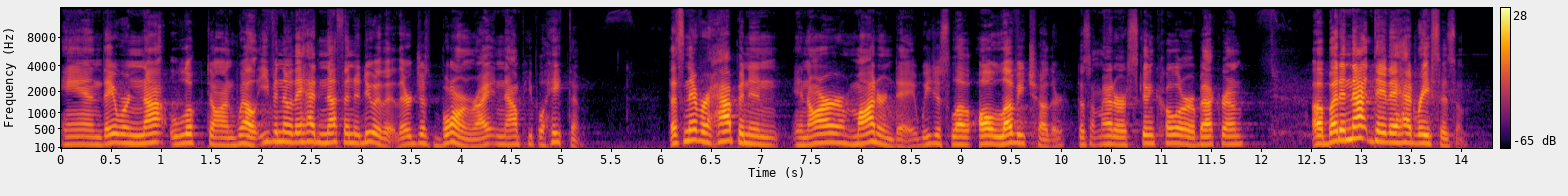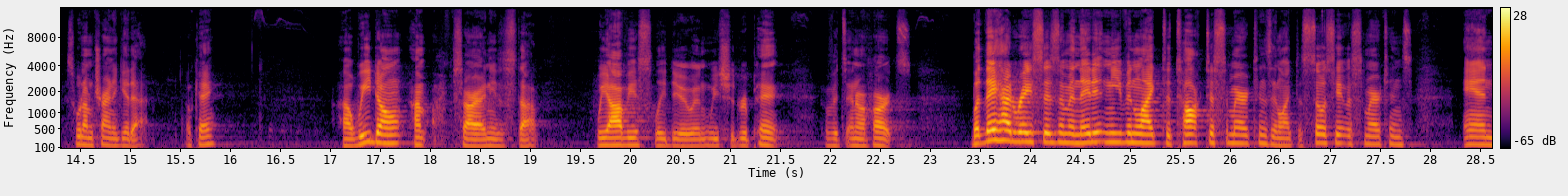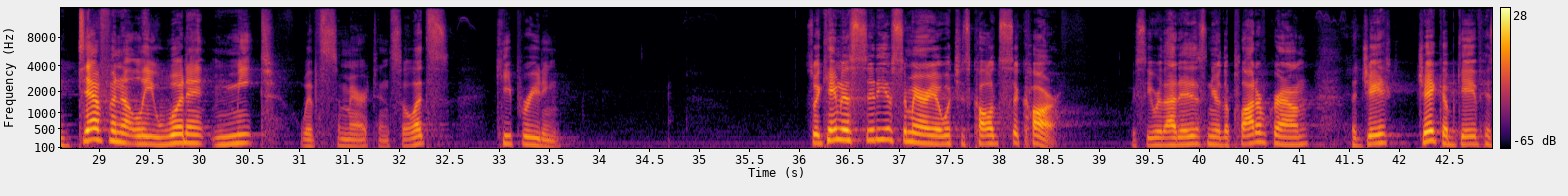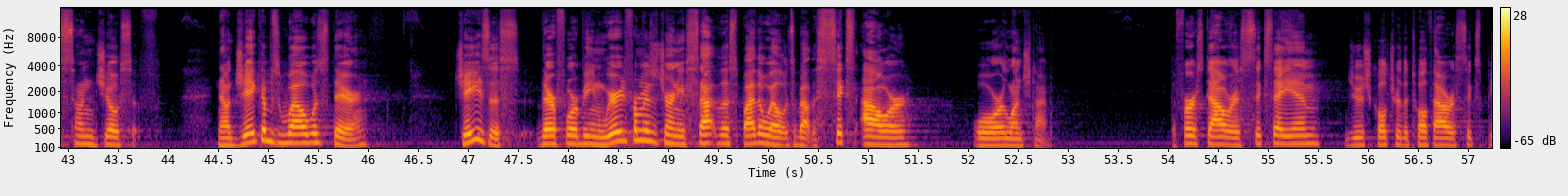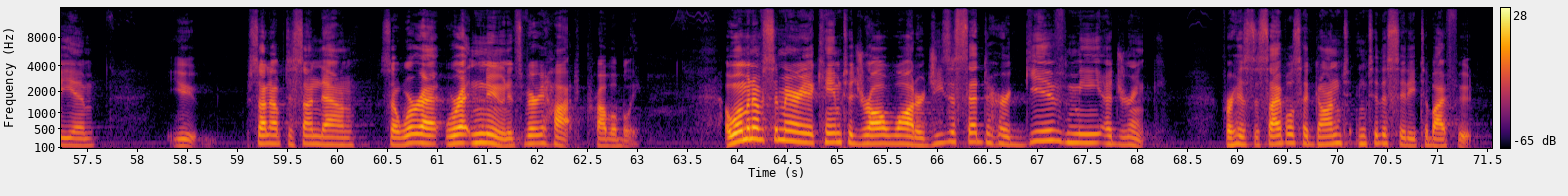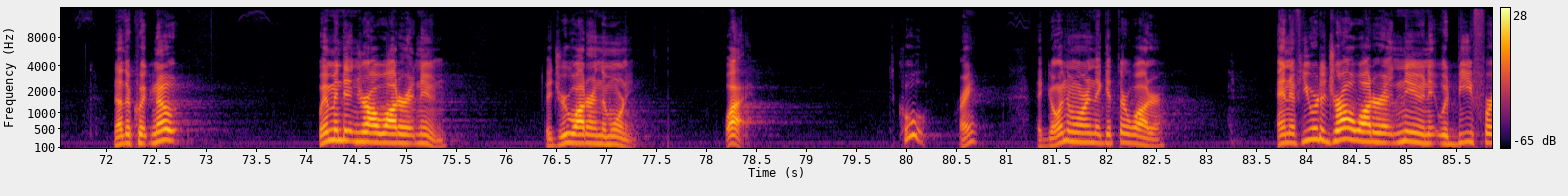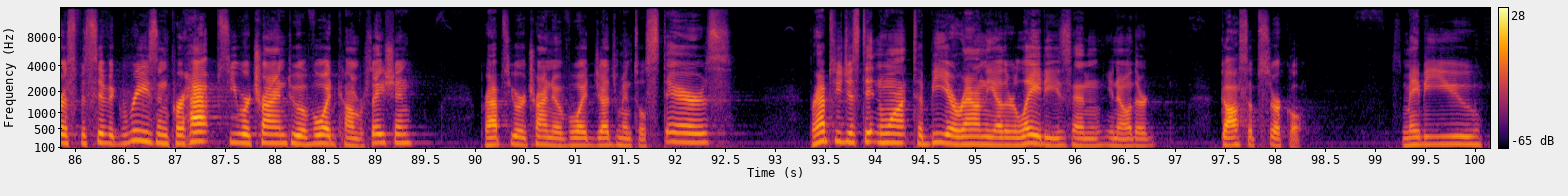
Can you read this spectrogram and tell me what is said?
and they were not looked on well, even though they had nothing to do with it. They're just born, right? And now people hate them. That's never happened in, in our modern day. We just love, all love each other. Doesn't matter our skin color or background. Uh, but in that day, they had racism. That's what I'm trying to get at, okay? Uh, we don't, I'm sorry, I need to stop. We obviously do, and we should repent if it's in our hearts. But they had racism, and they didn't even like to talk to Samaritans and like to associate with Samaritans and definitely wouldn't meet with Samaritans. So let's keep reading. So he came to the city of Samaria, which is called Sychar. We see where that is, near the plot of ground that J- Jacob gave his son Joseph. Now Jacob's well was there. Jesus, therefore, being wearied from his journey, sat thus by the well. It was about the sixth hour or lunchtime. The first hour is 6 a.m. Jewish culture. The 12th hour is 6 p.m you sun up to sundown. So we're at, we're at noon. It's very hot, probably. A woman of Samaria came to draw water. Jesus said to her, Give me a drink. For his disciples had gone into the city to buy food. Another quick note women didn't draw water at noon, they drew water in the morning. Why? It's cool, right? They go in the morning, they get their water. And if you were to draw water at noon, it would be for a specific reason. Perhaps you were trying to avoid conversation. Perhaps you were trying to avoid judgmental stares. Perhaps you just didn't want to be around the other ladies and, you know, their gossip circle. So maybe you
